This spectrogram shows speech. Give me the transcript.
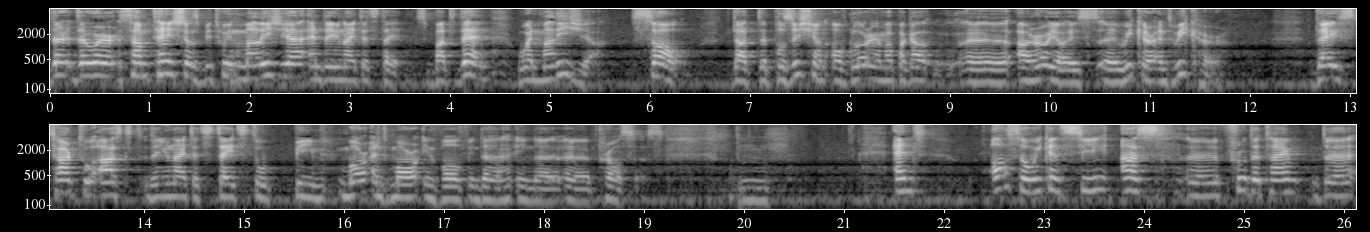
there, there were some tensions between Malaysia and the United States. But then, when Malaysia saw that the position of Gloria Macapagal uh, Arroyo is uh, weaker and weaker, they start to ask the United States to be more and more involved in the in the uh, process. Mm. And also we can see as uh, through the time the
